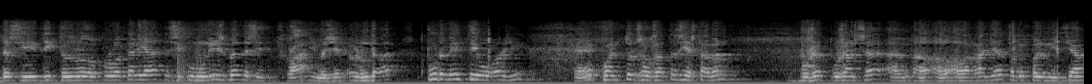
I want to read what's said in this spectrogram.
de si dictadura del proletariat, de si comunisme, de si... Clar, imagina, un debat purament teològic, eh, quan tots els altres ja estaven posant-se a, a, a la ratlla per, per iniciar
